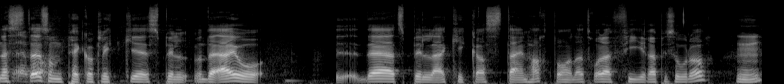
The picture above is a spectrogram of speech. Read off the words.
Neste sånn pek og klikk-spill. Men det er jo Det er et spill jeg kicka steinhardt på. Jeg tror det er fire episoder. Mm.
